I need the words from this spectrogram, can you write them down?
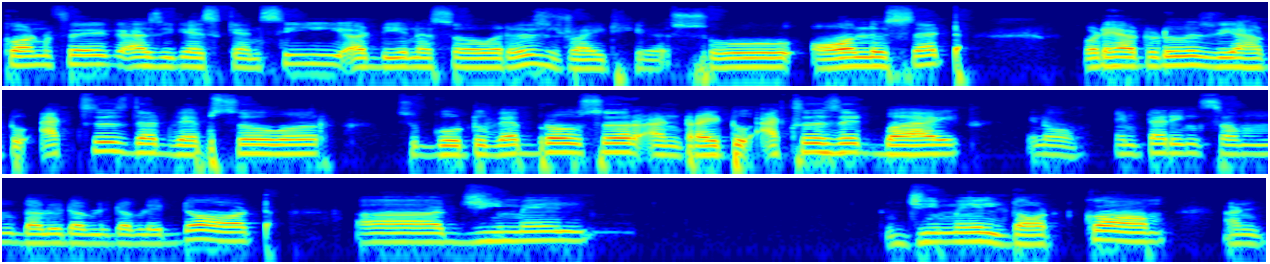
config. As you guys can see a dns server is right here. So all is set what you have to do is we have to access that web server. So go to web browser and try to access it by you know entering some www dot uh, gmail gmail.com and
